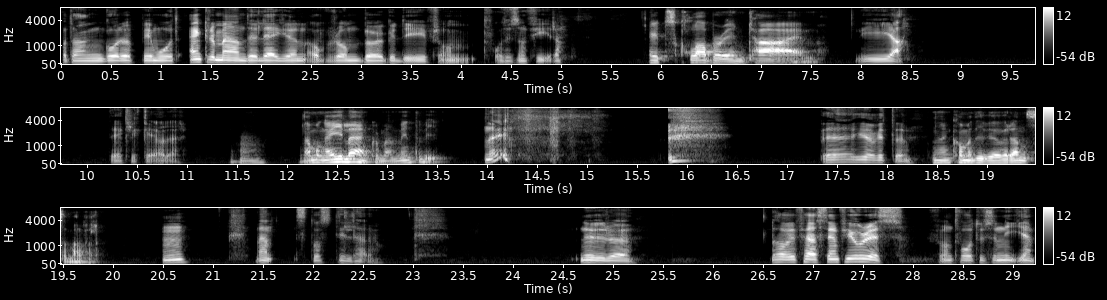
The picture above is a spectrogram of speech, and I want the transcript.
Och den går upp emot Anchorman, The Legend of Ron Burgundy från 2004. It's clobbering time. Ja. Det klickar jag där. Mm. Ja, många gillar Anchorman, men inte vi. Nej. Det gör vi inte. Det är en komedi vi är överens om i alla fall. Mm. Men stå still här. Nu då. Då har vi Fast and Furious från 2009.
